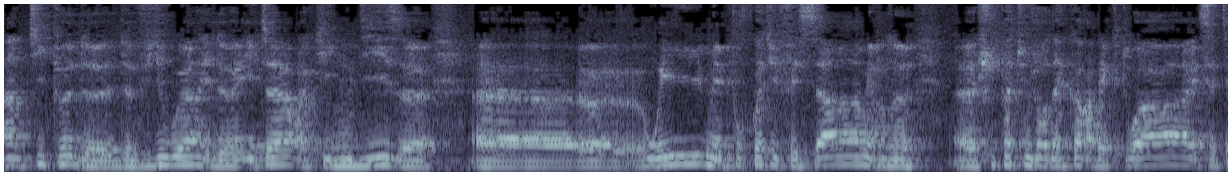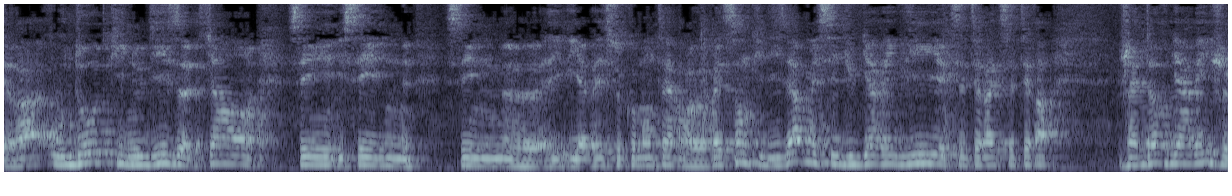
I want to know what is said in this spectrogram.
un petit peu de, viewers et de haters qui nous disent euh, oui mais pourquoi tu fais ça mais on, je suis pas toujours d'accord avec toi etc ou d'autres qui nous disent tiens c'est une c'est il y avait ce commentaire récent qui disait ah mais c'est du Gary Vee etc etc J'adore Gary, je,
